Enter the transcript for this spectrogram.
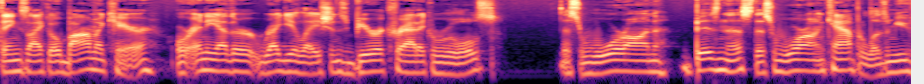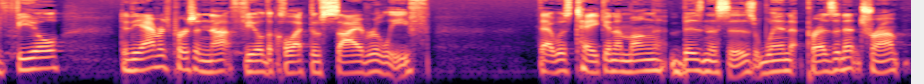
things like Obamacare or any other regulations, bureaucratic rules, this war on business, this war on capitalism. You feel did the average person not feel the collective sigh of relief that was taken among businesses when President Trump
